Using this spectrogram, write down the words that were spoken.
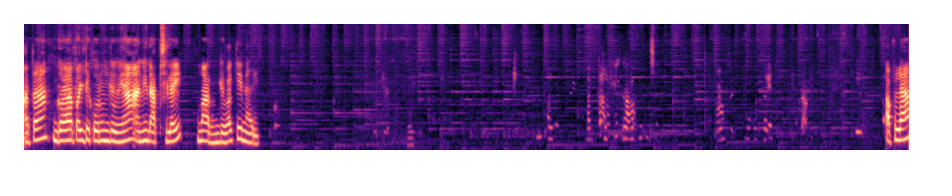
आता गळा पलटी करून घेऊया आणि दाब शिलाई मारून घेऊया किनारी. आपला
